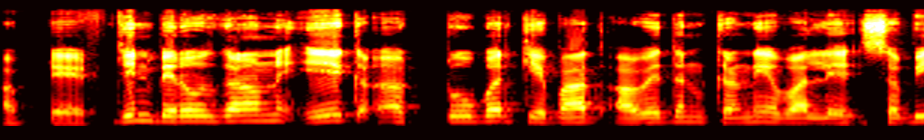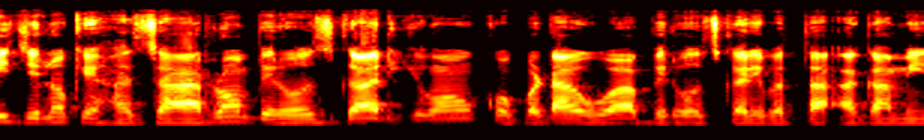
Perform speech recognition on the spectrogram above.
अपडेट जिन बेरोजगारों ने एक अक्टूबर के बाद आवेदन करने वाले सभी जिलों के हज़ारों बेरोजगार युवाओं को बढ़ा हुआ बेरोजगारी भत्ता आगामी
